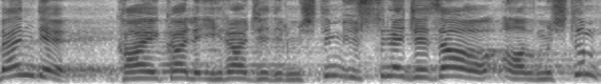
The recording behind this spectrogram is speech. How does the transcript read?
ben de KHK ile ihraç edilmiştim. Üstüne ceza al- almıştım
